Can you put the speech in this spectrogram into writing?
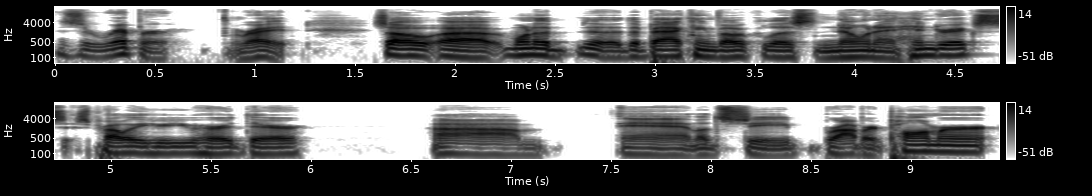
This is a ripper. Right. So uh, one of the, the the backing vocalists, Nona Hendryx, is probably who you heard there. Um, and let's see, Robert Palmer,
